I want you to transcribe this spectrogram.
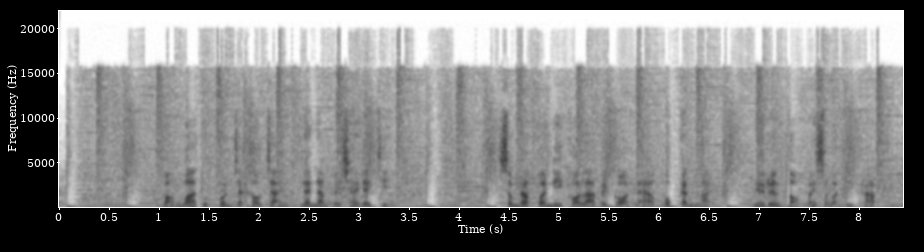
หวังว่าทุกคนจะเข้าใจและนำไปใช้ได้จริง สำหรับวันนี้ขอลาไปก่อนแล้วพบกันใหม่ในเรื่องต่อไปสวัสดีครับ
